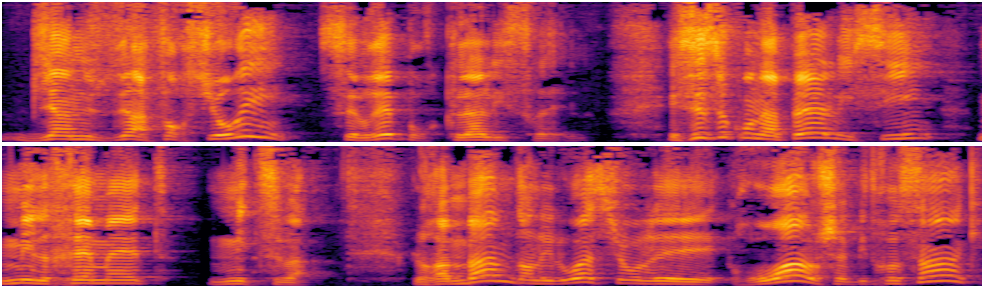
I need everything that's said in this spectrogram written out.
bien a fortiori, c'est vrai pour Klal Israël. Et c'est ce qu'on appelle ici milchemet mitzvah. Le Rambam, dans les lois sur les rois, au chapitre 5,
